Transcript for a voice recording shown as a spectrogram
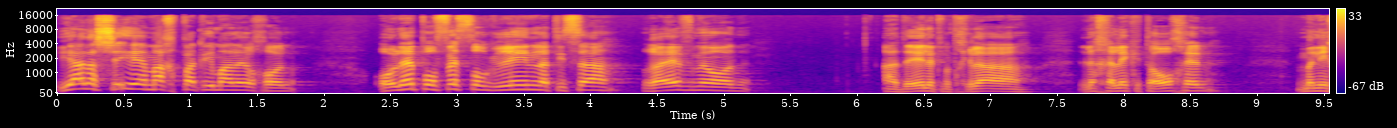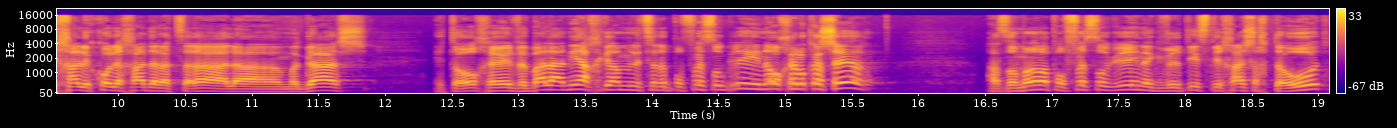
יאללה שיהיה, מה אכפת לי מה לאכול? עולה פרופסור גרין לטיסה, רעב מאוד. הדיילת מתחילה לחלק את האוכל, מניחה לכל אחד על הצלה, על המגש, את האוכל, ובא להניח גם לצד הפרופסור גרין, אוכל לא כשר. אז אומר לה פרופסור גרין, גברתי, סליחה, יש לך טעות,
